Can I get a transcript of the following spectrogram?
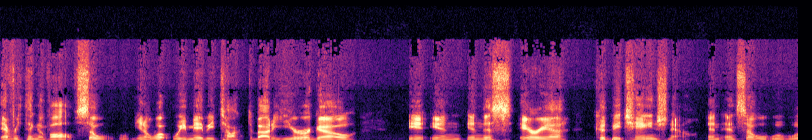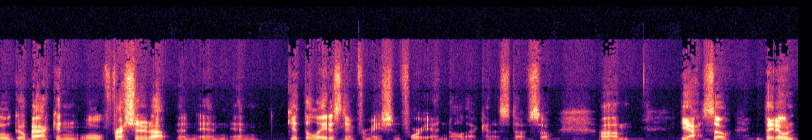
everything evolves. So, you know, what we maybe talked about a year ago in in, in this area could be changed now. And and so we'll, go back and we'll freshen it up and and and get the latest information for you and all that kind of stuff. So, um, yeah, so they don't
